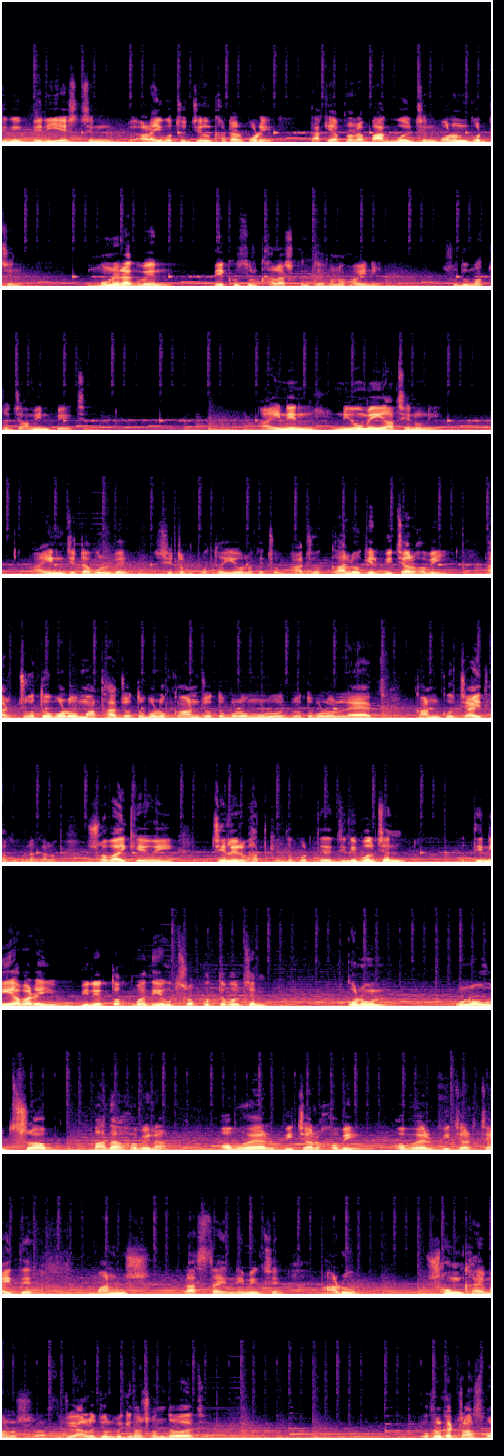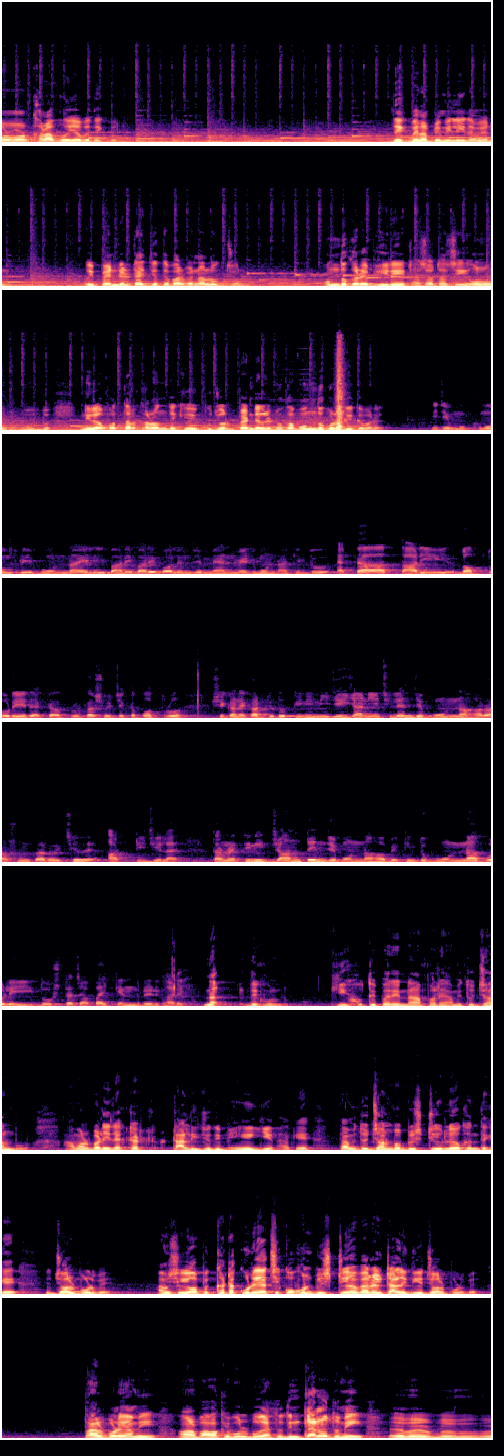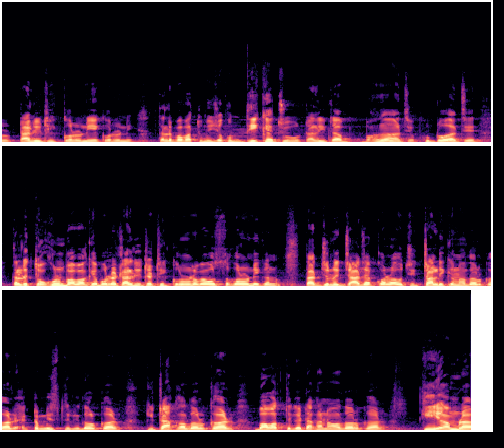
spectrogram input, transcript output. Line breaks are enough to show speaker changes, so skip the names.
যিনি বেরিয়ে এসছেন আড়াই বছর জেল খাটার পরে, তাকে আপনারা বাঘ বলছেন, বরণ করছেন। মনে রাখবেন, বেকসুর খালাস কিন্তু এখনও হয়নি। শুধুমাত্র জামিন পেয়েছেন। আইনের নিয়মেই আছেন উনি। আইন যেটা বলবে, সেটা পথেই ওনাকে চলবে। আজ হোক, কাল হোক, এর বিচার হবেই। আর যত বড় মাথা, যত বড় কান, যত বড় মুড়ো, যত বড় ল্যাজ, কানকো যাই থাকুক না কেন, সবাইকে ওই জেলের ভাত খেতে। করতে যিনি বলছেন তিনি আবার এই বীরের তকমা দিয়ে উৎসব করতে বলছেন করুন কোনো উৎসব বাধা হবে না, অভয়ার বিচার হবে। অভয়ার বিচার চাইতে মানুষ রাস্তায় নেমেছে আরও সংখ্যায় মানুষ রাস্তায় যে আলো জ্বলবে কিনা সন্দেহ আছে। ওখানকার ট্রান্সফরমার খারাপ হয়ে যাবে, দেখবেন। দেখবেন আপনি মিলিয়ে নেবেন। ওই প্যান্ডেলটায় যেতে পারবে না লোকজন। অন্ধকারে ভিড়ে ঠাসাঠাসি অনু নিরাপত্তার কারণ দেখে ওই পুজোর প্যান্ডেলে ঢোকা বন্ধ করে দিতে পারে।
এই যে মুখ্যমন্ত্রী বন্যা এলেই বারে বারে বলেন যে ম্যানমেড বন্যা কিন্তু একটা তারই দপ্তরের একটা প্রকাশ হয়েছে একটা পত্র সেখানে কার্যত তিনি নিজেই জানিয়েছিলেন যে বন্যা হওয়ার আশঙ্কা রয়েছে আটটি জেলায়। তার মানে তিনি জানতেন যে বন্যা হবে কিন্তু বন্যা হলেই দোষটা চাপায় কেন্দ্রের ঘাড়ে।
না দেখুন কি হতে পারে, না পারে আমি তো জানব। আমার বাড়ির একটা টালি যদি ভেঙে গিয়ে থাকে, তা আমি তো জানব, বৃষ্টি হলে ওখান থেকে জল পড়বে। আমি সেই অপেক্ষাটা করে আছি, কখন বৃষ্টি হবে আর ওই টালি দিয়ে জল পড়বে। তারপরে আমি আমার বাবাকে বলব, এতদিন কেন তুমি টালি ঠিক করো করনি, এ করনি? তাহলে বাবা, তুমি যখন দেখেছ টালিটা ভাঙা আছে, ফুটো আছে, তাহলে তখন বাবাকে বলে টালিটা ঠিক করানোর ব্যবস্থা করনি কেন? তার জন্য যা যা করা উচিত, টালি কেনা দরকার, একটা মিস্ত্রি দরকার, কি টাকা দরকার, বাবার থেকে টাকা নেওয়া দরকার, কি আমরা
